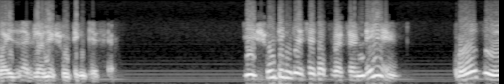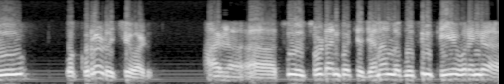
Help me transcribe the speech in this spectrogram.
వైజాగ్లోనే షూటింగ్ చేశారు. ఈ షూటింగ్ చేసేటప్పుడు అటండి రోజు ఒక కుర్రాడు వచ్చేవాడు. చూ- చూడడానికి వచ్చే జనాల్లో కూర్చుని తీవ్రంగా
